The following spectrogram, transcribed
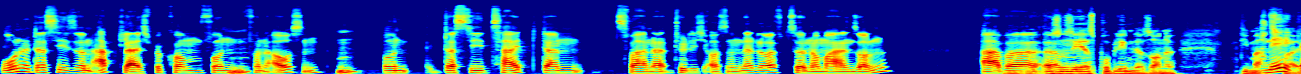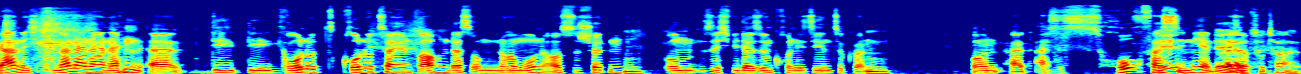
ohne dass sie so einen Abgleich bekommen von, mhm. von außen mhm. und dass die Zeit dann zwar natürlich auseinanderläuft zur normalen Sonne, aber. Das ist ähm, eher das Problem der Sonne. Die macht's nee, falsch. gar nicht. Nein, nein, nein, nein. Äh, die die Chrono Chronozellen brauchen das, um ein Hormon auszuschütten, mhm. um sich wieder synchronisieren zu können. Mhm. Und äh, also es ist hoch faszinierend. Ja, ja, also total.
